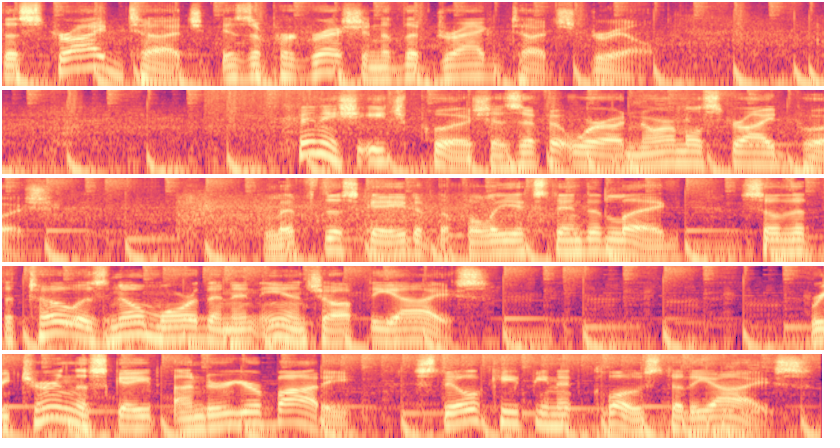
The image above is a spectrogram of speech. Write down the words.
The stride touch is a progression of the drag touch drill. Finish each push as if it were a normal stride push. Lift the skate of the fully extended leg so that the toe is no more than an inch off the ice. Return the skate under your body, still keeping it close to the ice.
